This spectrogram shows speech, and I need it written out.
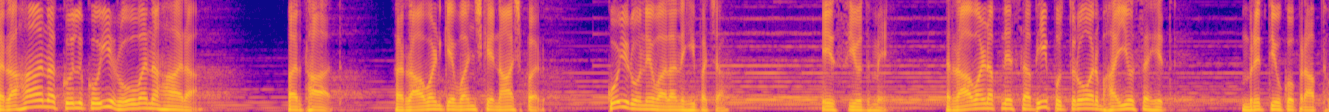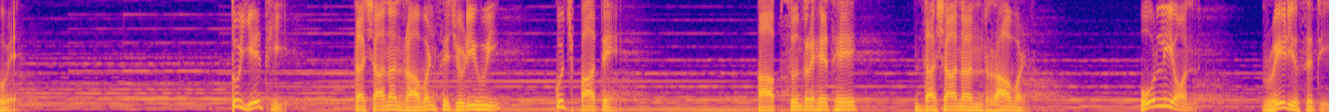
रहा न कुल कोई रोवन हारा। अर्थात, रावण के वंश के नाश पर कोई रोने वाला नहीं बचा। इस युद्ध में, रावण अपने सभी पुत्रों और भाइयों सहित मृत्यु को प्राप्त हुए। तो ये थी, दशानन रावण से जुड़ी हुई कुछ बातें। आप सुन रहे थे Dashanan Ravan. Only on radio city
